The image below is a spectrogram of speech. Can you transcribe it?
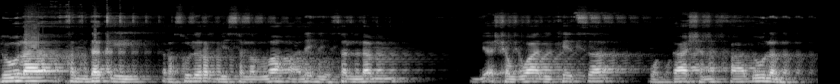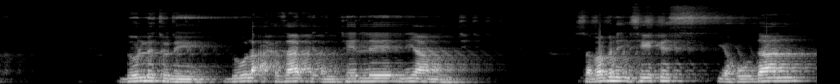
دولا خندقي رسول ربي صلى الله عليه وسلم جاء شوال كيتسا وقاش نفا دولا. دولتني دولا أحزاب جأمتيلي نيامنت. سببني إسيتس يهودان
